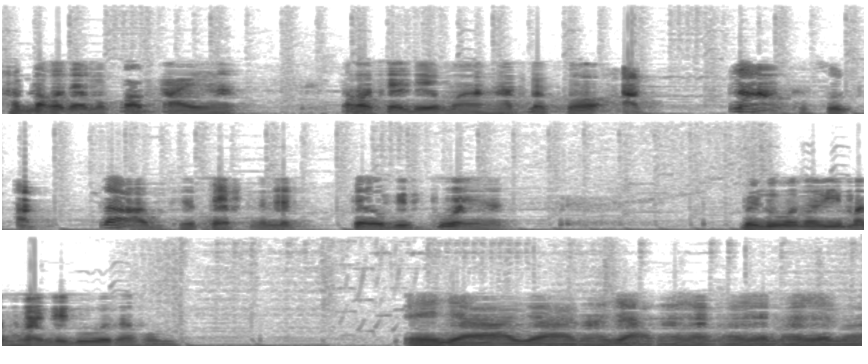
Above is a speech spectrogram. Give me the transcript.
ครับเราก็ได้มังกรไปฮะเราก็จะเรียวมาครับแล้วก็อัดหน้ากระสุนอัด หน้าสเต็ปนั้นเจอวิบด้วยฮะ ไม่รู้ว่านาวิบมันทำไมไม่ดูนะผม เอ้ยอย่าอย่านะอย่านะอย่านะอย่านะอย่านะ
